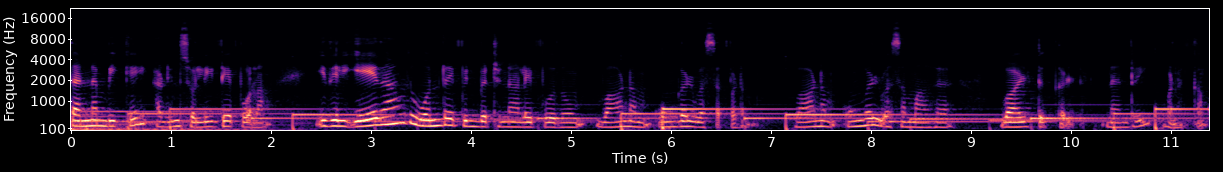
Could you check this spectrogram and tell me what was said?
தன்னம்பிக்கை அப்படின்னு சொல்லிகிட்டே போகலாம் இதில் ஏதாவது ஒன்றை பின்பற்றினாலே போதும். வானம் உங்கள் வசப்படும். வானம் உங்கள் வசமாக. வாழ்த்துக்கள். நன்றி. வணக்கம்.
